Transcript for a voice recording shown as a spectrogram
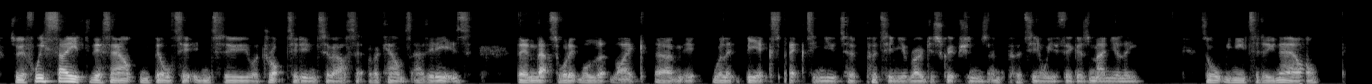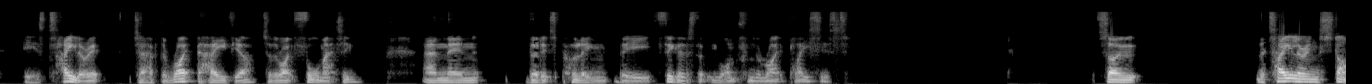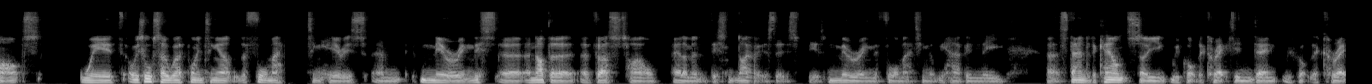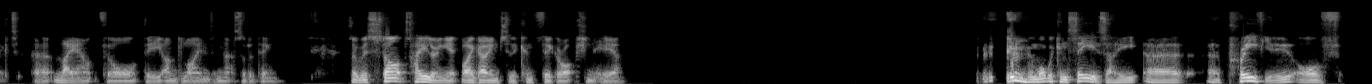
So if we saved this out and built it into or dropped it into our set of accounts as it is, then that's what it will look like. Um, it will it be expecting you to put in your row descriptions and put in all your figures manually. So what we need to do now is tailor it to have the right behavior, to the right formatting, and then that it's pulling the figures that we want from the right places. So the tailoring starts with, oh, it's also worth pointing out that the formatting here is um, mirroring this. Uh, another versatile element of this note is that it's, it's, mirroring the formatting that we have in the uh, standard accounts. So you, we've got the correct indent, we've got the correct uh, layout for the underlines and that sort of thing. So we'll start tailoring it by going to the configure option here. and what we can see is a, uh, a, preview of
